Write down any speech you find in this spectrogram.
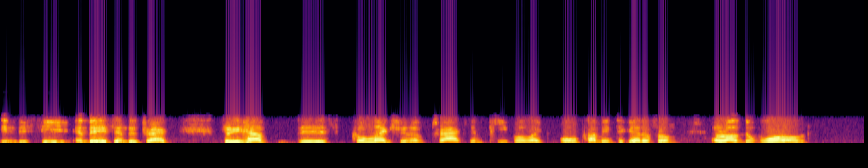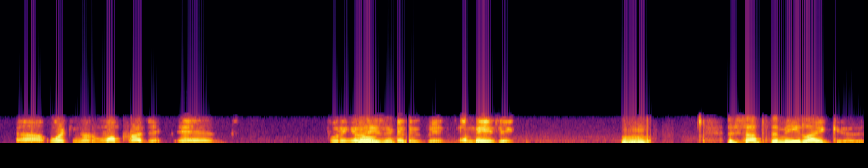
in DC, and they sent the tracks. So you have this collection of tracks and people like all coming together from around the world, uh, working on one project and putting it Amazing. all together has been amazing. It sounds to me like uh,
